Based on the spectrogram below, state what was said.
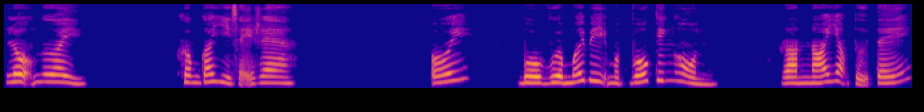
lộ người. Không có gì xảy ra. Ôi, bồ vừa mới bị một vố kinh hồn. Ron nói giọng tử tế,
